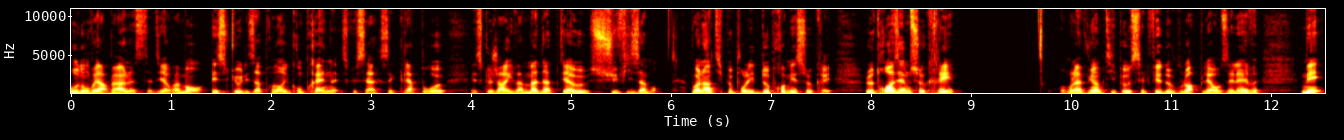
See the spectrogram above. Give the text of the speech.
au non-verbal, c'est-à-dire vraiment, est-ce que les apprenants ils comprennent? Est-ce que c'est assez clair pour eux? Est-ce que j'arrive à m'adapter à eux suffisamment? Voilà un petit peu pour les deux premiers secrets. Le troisième secret, on l'a vu un petit peu, c'est le fait de vouloir plaire aux élèves, mais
